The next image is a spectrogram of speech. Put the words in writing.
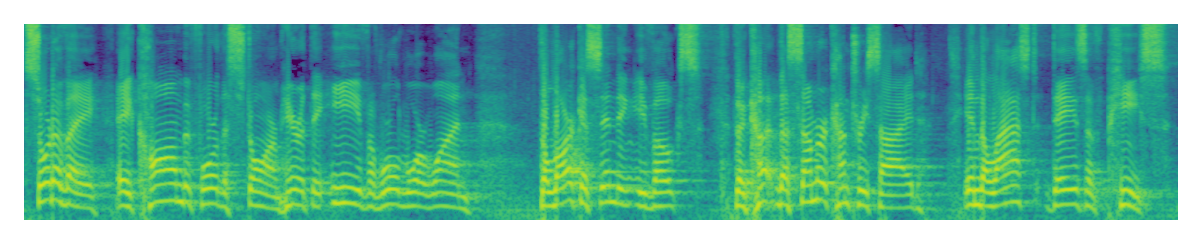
Sort of a, a calm before the storm here at the eve of World War I. The lark ascending evokes the, the summer countryside in the last days of peace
